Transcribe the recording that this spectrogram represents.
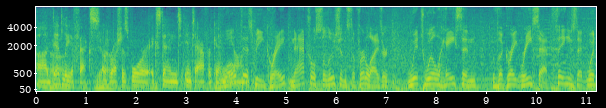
uh, deadly effects yeah. of Russia's war extend into Africa and Won't beyond. this be great? Natural solutions to fertilizer, which will hasten the Great Reset. Things that would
